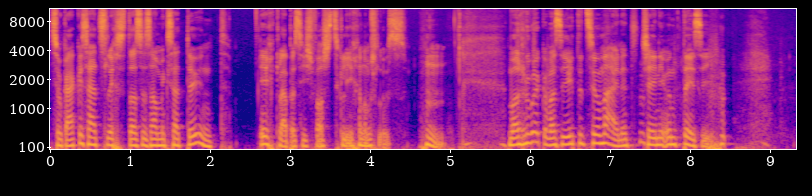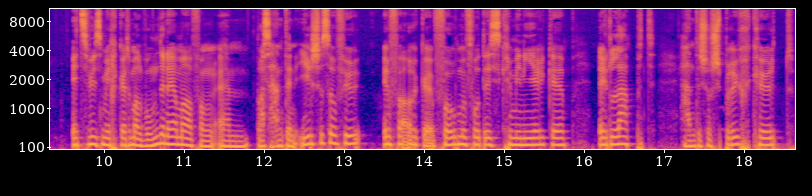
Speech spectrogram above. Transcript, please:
So gegensätzlich, dass es amigs tönt. Ich glaube, es ist fast das Gleiche am Schluss. Hm. Mal schauen, was ihr dazu meint, Jenny und Desi. Jetzt würde mich gerade mal wundern am Anfang, ähm, was haben denn ihr schon so für Erfahrungen, Formen von Diskriminierungen erlebt? Haben ihr schon Sprüche gehört?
